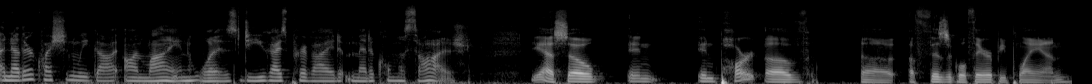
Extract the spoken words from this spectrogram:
Another question we got online was, "Do you guys provide medical massage?" Yeah. So in in part of uh, a physical therapy plan,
